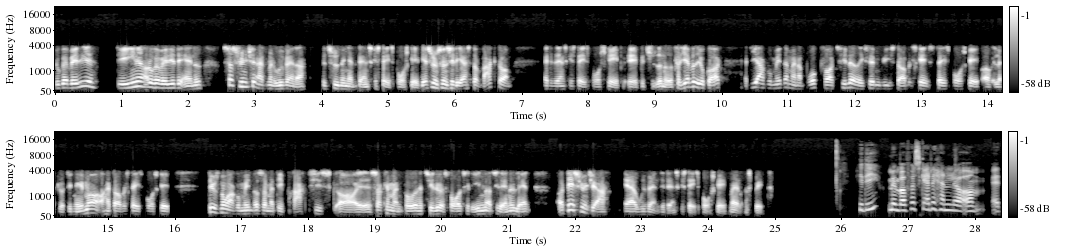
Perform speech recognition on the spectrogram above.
Du kan vælge det ene, og du kan vælge det andet. Så synes jeg, at man udvander betydningen af det danske statsborgerskab. Jeg synes sådan set, at jeg står vagt om, at det danske statsborgerskab øh, betyder noget. For jeg ved jo godt, at de argumenter, man har brugt for at tillade eksempelvis dobbelt statsborgerskab, eller gjort det nemmere at have dobbelt statsborgerskab, det er jo sådan nogle argumenter, som at det er praktisk, og øh, så kan man både have tilhørsforhold til det ene og til det andet land. Og det synes jeg er udvandet det danske statsborgerskab, med al respekt. Hedi? Men hvorfor skal det handle om, at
